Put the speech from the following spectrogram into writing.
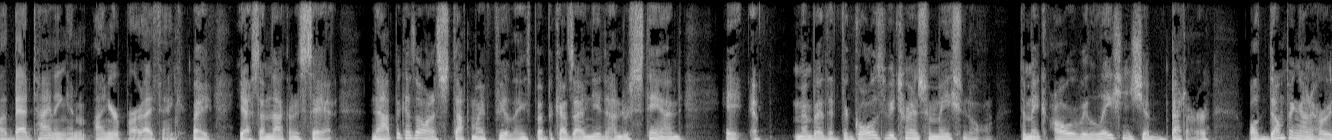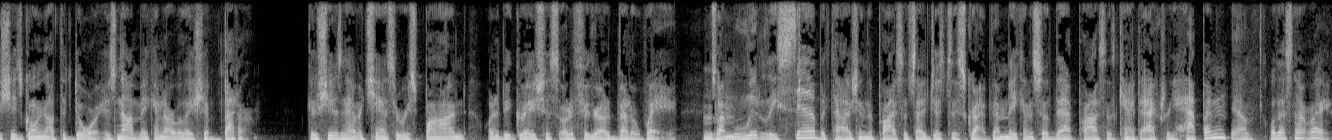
Uh, bad timing in, on your part, I think. Right. Yes, I'm not going to say it. Not because I want to stuff my feelings, but because I need to understand hey, if, remember that the goal is to be transformational, to make our relationship better. While dumping on her as she's going out the door is not making our relationship better because she doesn't have a chance to respond or to be gracious or to figure out a better way. So I'm literally sabotaging the process I just described. I'm making it so that process can't actually happen. Yeah. Well, that's not right.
